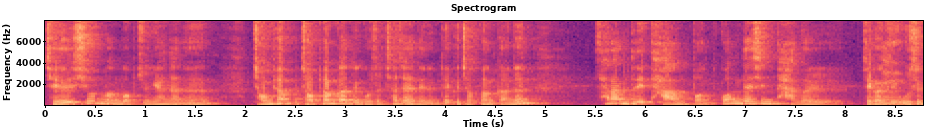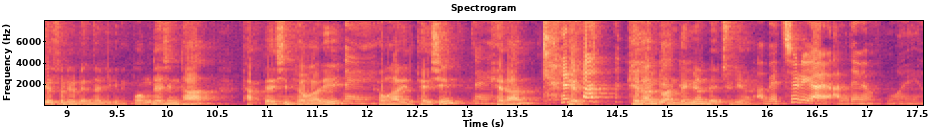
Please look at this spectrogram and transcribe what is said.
제일 쉬운 방법 중에 하나는 저평, 저평가된 곳을 찾아야 되는데 그 저평가는 사람들이 다음번 꽝 대신 닭을 제가 이제 네. 우스갯소리를 맨날 얘기해요. 꽝 대신 닭, 닭 대신 병아리, 네. 병아리 대신 네. 계란, 계, 계란도 안 되면 메추리알. 아, 매출이알 안 되면 뭐예요?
